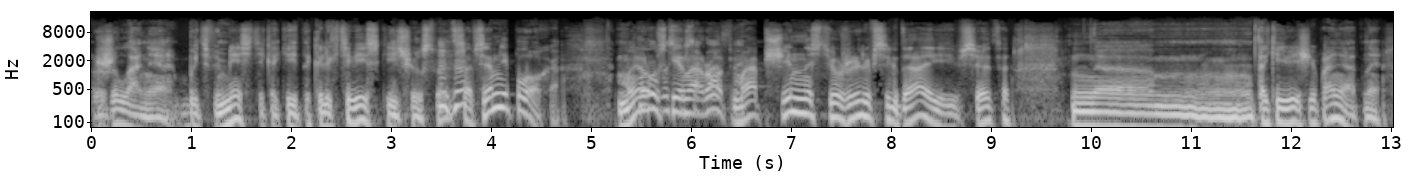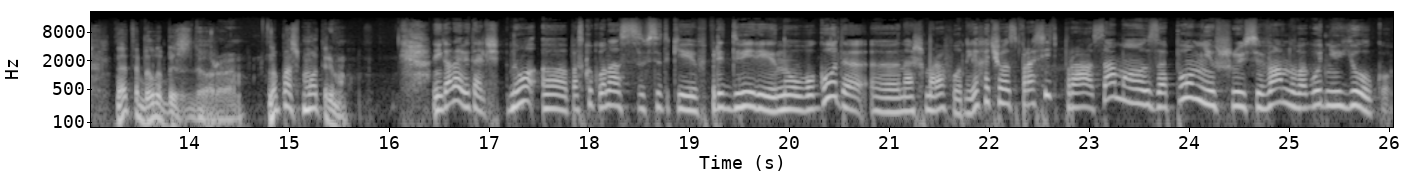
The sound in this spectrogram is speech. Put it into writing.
желание быть вместе, какие-то коллективистские чувства, угу. это совсем неплохо. Мы Полностью русский народ, согласна. мы общинностью жили всегда, и все это э, такие вещи понятные. Это было бы здорово. Ну, посмотрим, Николай Витальевич, но э, поскольку у нас все-таки в преддверии Нового года э, наш марафон, я хочу вас спросить про самую запомнившуюся вам новогоднюю елку.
